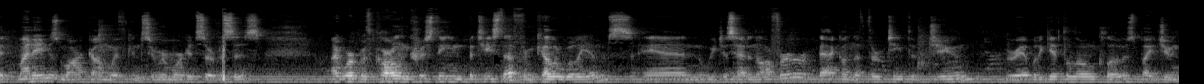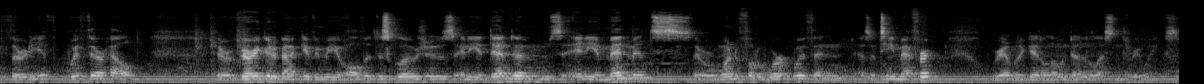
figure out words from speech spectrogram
Good. My name is Mark. I'm with Consumer Mortgage Services. I work with Carl and Christine Battista from Keller Williams, and we just had an offer back on the 13th of June. We were able to get the loan closed by June 30th with their help. They were very good about giving me all the disclosures, any addendums, any amendments. They were wonderful to work with, and as a team effort, we were able to get a loan done in less than three weeks.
